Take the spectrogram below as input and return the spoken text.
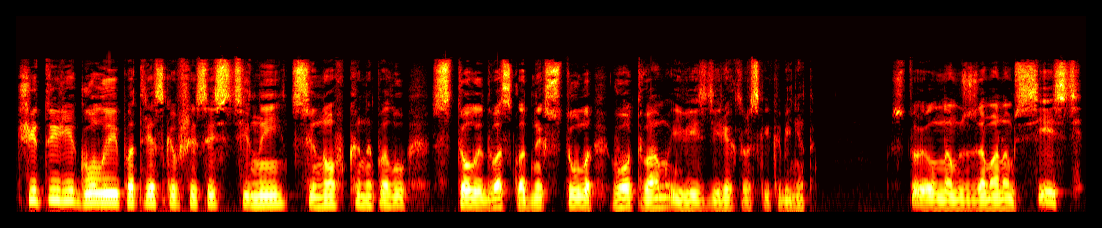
Четыре голые потрескавшиеся стены, циновка на полу, стол и два складных стула — вот вам и весь директорский кабинет. Стоило нам с Заманом сесть,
